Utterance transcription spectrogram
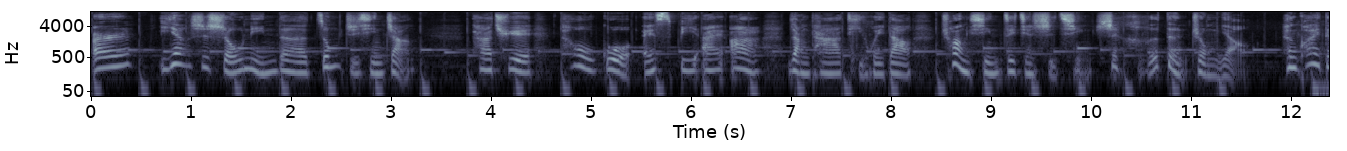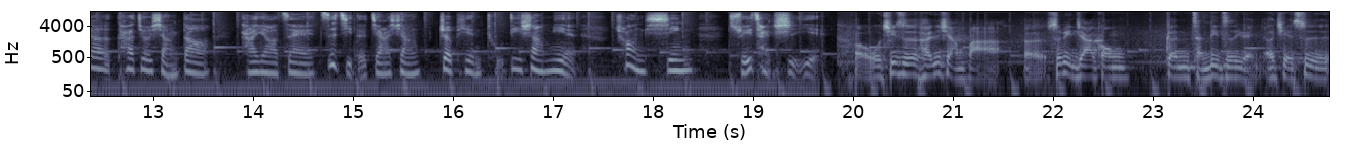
而一样是熟龄的中执行长，他却透过 SBIR 让他体会到创新这件事情是何等重要。很快的，他就想到他要在自己的家乡这片土地上面创新水产事业。呃，我其实很想把呃食品加工。跟产地资源，而且是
